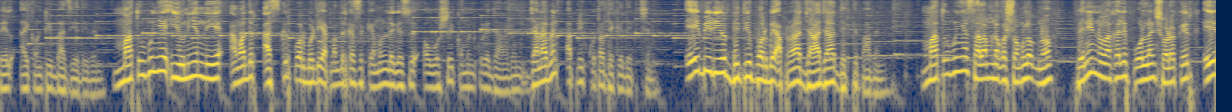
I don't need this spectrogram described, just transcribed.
বেল আইকনটি বাজিয়ে দেবেন। মাতুবুনিয়া ইউনিয়ন নিয়ে আমাদের আজকের পর্বটি আপনাদের কাছে কেমন লেগেছে অবশ্যই কমেন্ট করে জানাবেন। জানাবেন আপনি কোথা থেকে দেখছেন। এই ভিডিওর দ্বিতীয় পর্বে আপনারা যা যা দেখতে পাবেন। মাতুভুঁইয়া সালামনগর সংলগ্ন ফেনী নোয়াখালী পোললাইন সড়কের এই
